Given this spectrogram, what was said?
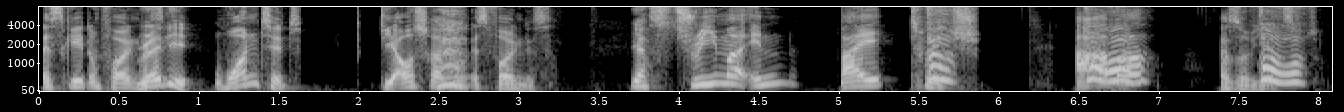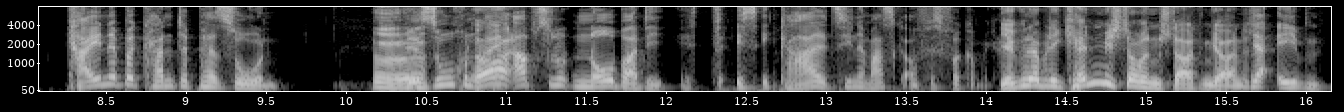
Es geht um folgendes. Ready. Wanted. Die Ausschreibung ist folgendes. Ja. Streamerin bei Twitch. Aber, also jetzt keine bekannte Person. Äh. Wir suchen einen ah. absoluten Nobody. Ist egal, zieh eine Maske auf, ist vollkommen egal. Ja gut, aber die kennen mich doch in den Staaten gar nicht. Ja, eben.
